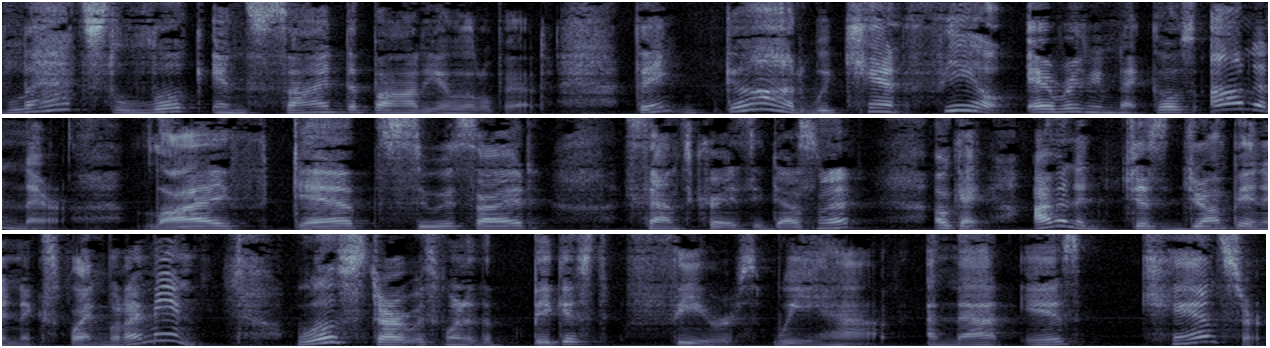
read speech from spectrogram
let's look inside the body a little bit. Thank God we can't feel everything that goes on in there. Life, death, suicide. Sounds crazy, doesn't it? Okay, I'm going to just jump in and explain what I mean. We'll start with one of the biggest fears we have, and that is cancer.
